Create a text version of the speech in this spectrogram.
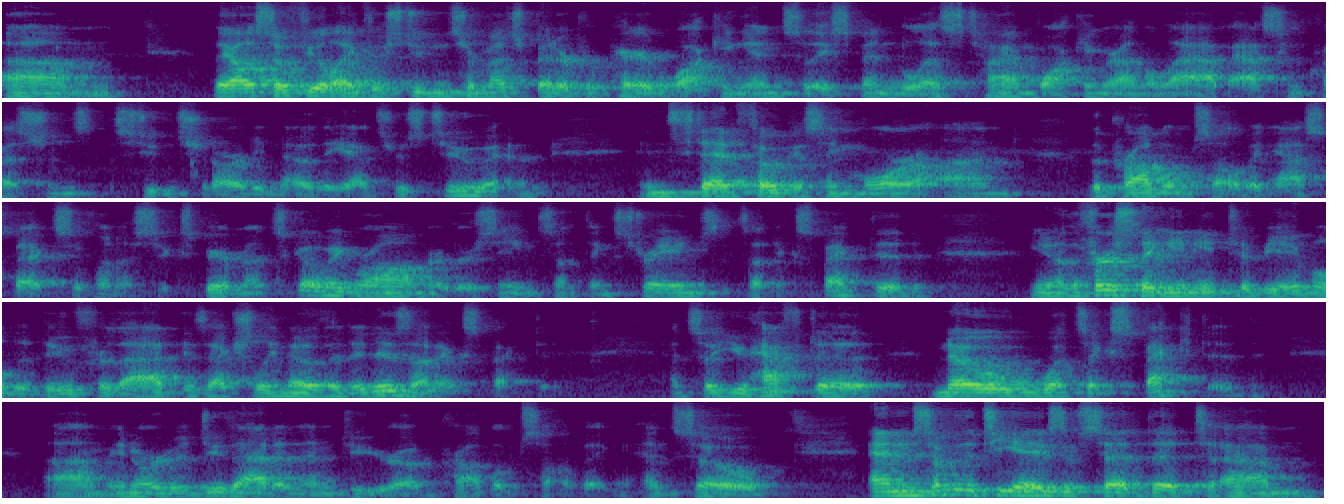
Um, they also feel like their students are much better prepared walking in, so they spend less time walking around the lab asking questions that the students should already know the answers to, and instead focusing more on the problem solving aspects of when an experiment's going wrong or they're seeing something strange that's unexpected you know, the first thing you need to be able to do for that is actually know that it is unexpected. And so you have to know what's expected um, in order to do that and then do your own problem solving. And so, and some of the TAs have said that um,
